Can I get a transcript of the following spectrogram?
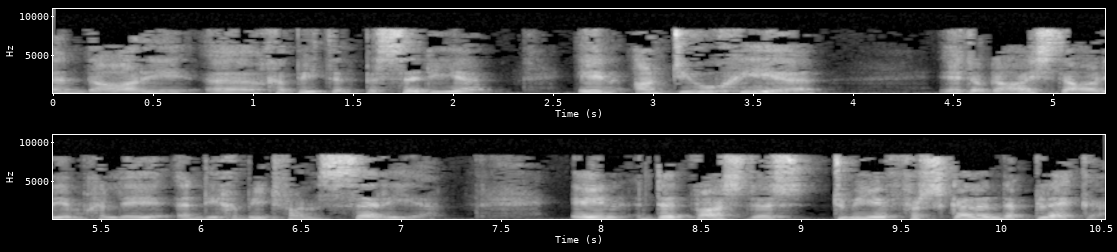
in daardie uh, gebied in Pisidië en Antiochië het op daai stadium gelê in die gebied van Sirië. En dit was dus twee verskillende plekke.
